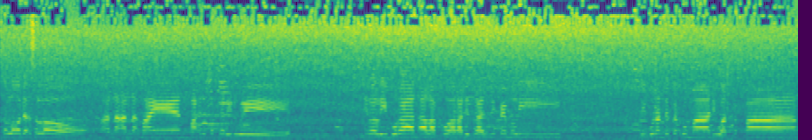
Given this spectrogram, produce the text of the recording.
selo dak selo. Anak-anak main mak tetap cari duit. Ini liburan ala keluarga Radit Razi family. Liburan dekat rumah di Waterpang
